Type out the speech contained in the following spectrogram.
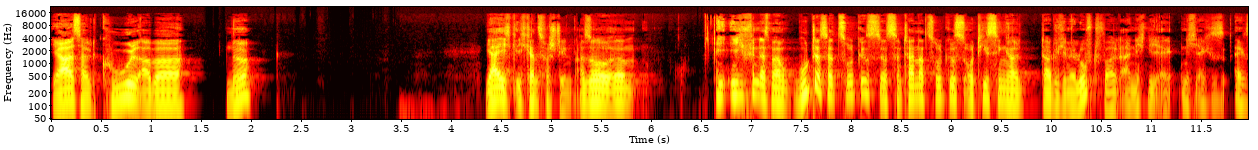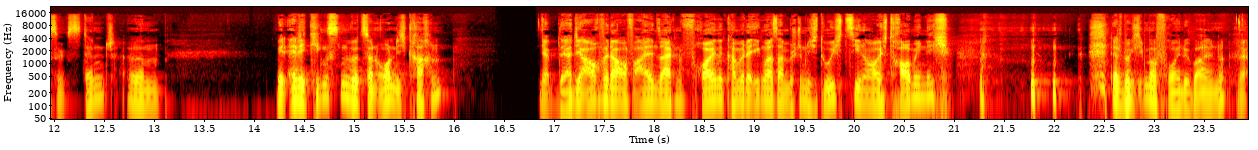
ja, ist halt cool, aber, ne? Ja, ich, ich kann es verstehen. Also, ähm, ich, ich finde erstmal gut, dass er zurück ist, dass Santana zurück ist. Ortiz hing halt dadurch in der Luft, war halt eigentlich nicht, nicht ex existent. Ähm, mit Eddie Kingston wird es dann ordentlich krachen. Ja, der hat ja auch wieder auf allen Seiten Freunde, kann wieder irgendwas dann bestimmt nicht durchziehen, aber ich traue mich nicht. Der hat wirklich immer Freunde überall, ne? Ja.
